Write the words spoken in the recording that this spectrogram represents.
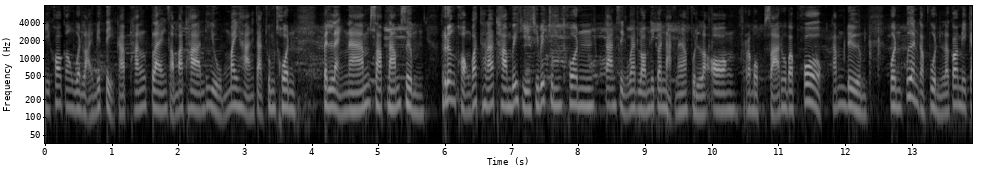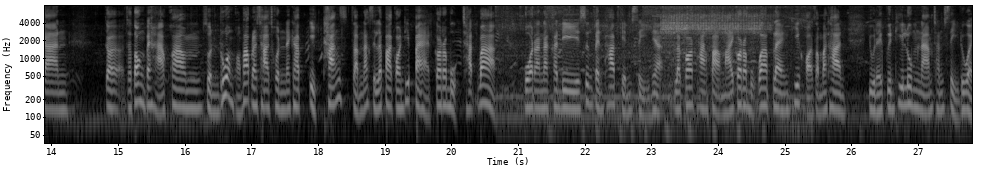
มีข้อกังวลหลายมิติครับ ทั้งแปลงสัมปทานที่อยู่ไม่ห่างจากชุมชน เป็นแหล่งน้ำซับน้ำซึม เรื่องของวัฒนธรรมวิถีชีวิตชุมชนด้านสิ่งแวดล้อมนี่ก็หนักนะฝุ่นละออง ระบบสาธารณูปโภคน้ำดื่มปนเปื้อนกับฝุ่น แล้วก็มีการก็จะต้องไปหาความส่วนร่วมของภาคประชาชนนะครับอีกทั้งสำนักศิลปากรที่ 8 ก็ระบุชัดว่า โบราณคดี ซึ่งเป็นภาพเขียนสีเนี่ยแล้วก็ทางป่าไม้ก็ระบุว่าแปลงที่ขอสัมปทานอยู่ในพื้นที่ลุ่มน้ำชั้น 4 ด้วย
